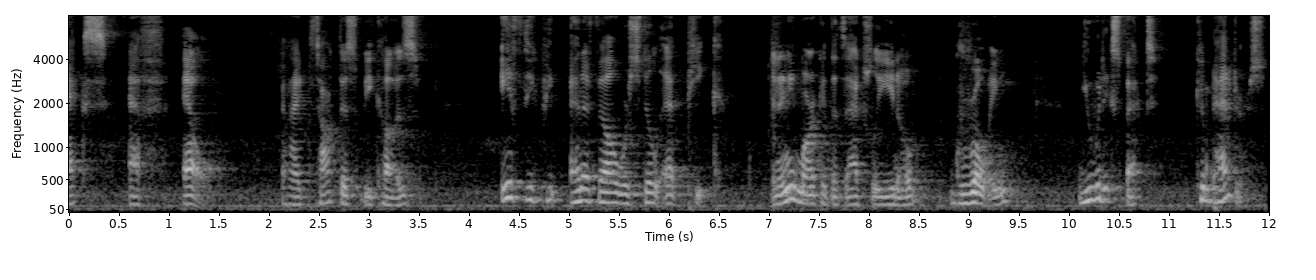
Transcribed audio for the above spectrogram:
XFL. And I talk this because if the NFL were still at peak, in any market that's actually, you know, growing, you would expect competitors.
